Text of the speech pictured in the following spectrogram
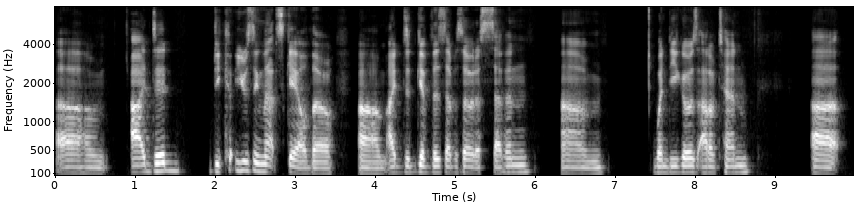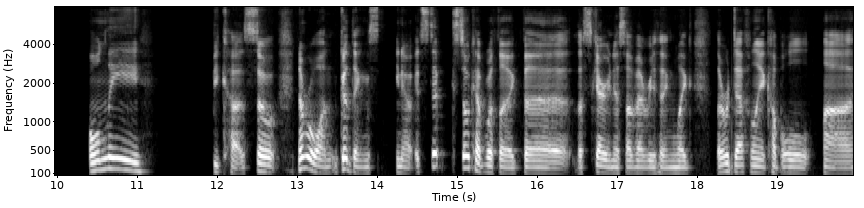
um, I did bec- using that scale though. Um, I did give this episode a seven um, Wendigos out of ten. Uh, only because so number one good things you know it sti- still kept with like the the scariness of everything like there were definitely a couple uh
